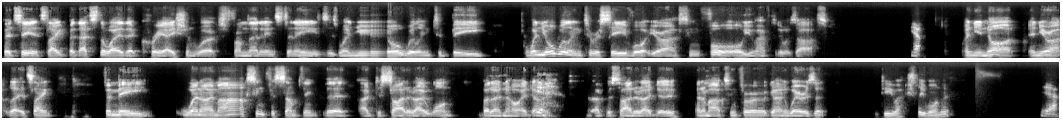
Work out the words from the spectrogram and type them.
But see, it's like, but that's the way that creation works from that instant ease is when you're willing to be, when you're willing to receive what you're asking for, all you have to do is ask. Yeah. When you're not, and you're, it's like, for me, when I'm asking for something that I've decided I want, but I know I don't, yeah I've decided I do, and I'm asking for it, going, where is it? Do you actually want it? yeah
